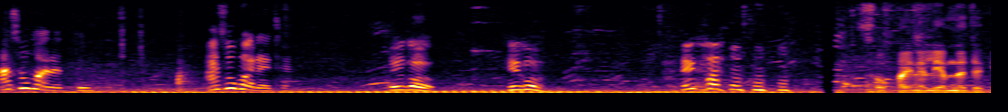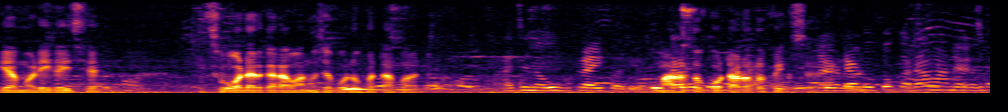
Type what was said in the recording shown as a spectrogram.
આ શું કરે તું? આ શું કરે છે? હે ગયો હે ગયો હે ગયો સો ફાઇનલી અમને જગ્યા મળી ગઈ છે. શું ઓર્ડર કરાવવાનું છે? બોલો ફટાફટ. આજે નવું ટ્રાય કરીએ મારો તો ગોટાળો તો ફિક્સ છે. ગોટાળો તો કરાવવાનો છે.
